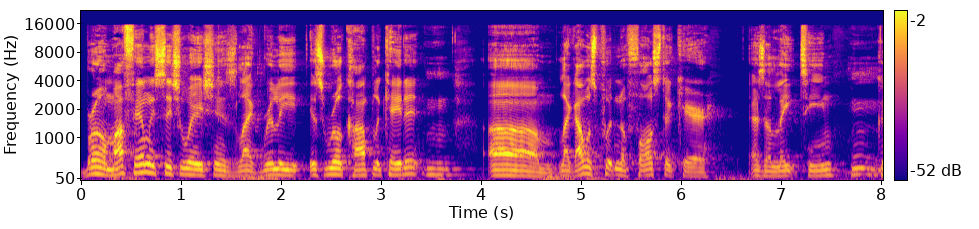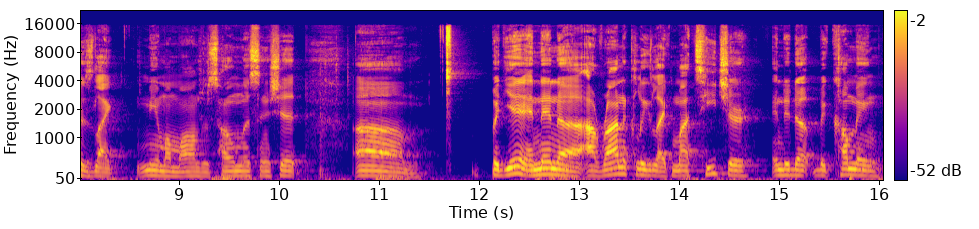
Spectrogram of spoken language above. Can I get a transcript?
Bro, my family situation is like really, it's real complicated. Um, like I was put into foster care as a late teen because like me and my mom was homeless and shit. Um, but yeah, and then uh, ironically, like my teacher ended up becoming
